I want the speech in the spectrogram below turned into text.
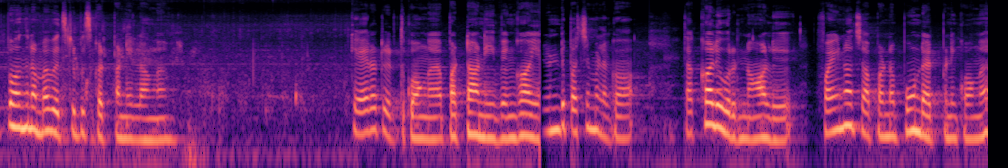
இப்போ வந்து நம்ம வெஜிடபிள்ஸ் கட் பண்ணிடலாங்க. கேரட் எடுத்துக்கோங்க பட்டாணி வெங்காயம் ரெண்டு பச்சை மிளகாய் தக்காளி ஒரு நாலு ஃபைனாக சாப் பண்ண பூண்டு ஆட் பண்ணிக்கோங்க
